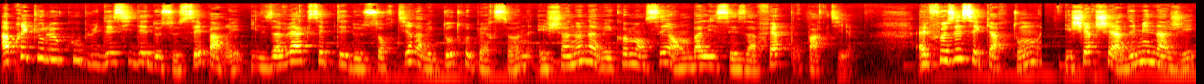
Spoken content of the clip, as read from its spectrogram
Après que le couple eut décidé de se séparer, ils avaient accepté de sortir avec d'autres personnes et Shannon avait commencé à emballer ses affaires pour partir. Elle faisait ses cartons et cherchait à déménager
